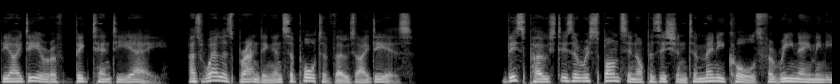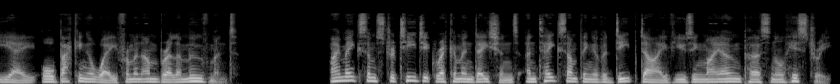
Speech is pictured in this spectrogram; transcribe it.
the idea of Big Tent EA, as well as branding and support of those ideas. This post is a response in opposition to many calls for renaming EA or backing away from an umbrella movement. I make some strategic recommendations and take something of a deep dive using my own personal history,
